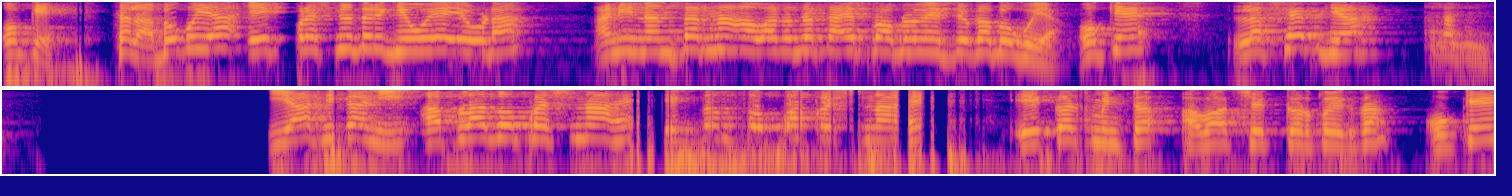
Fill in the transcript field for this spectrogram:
ओके चला बघूया एक प्रश्न तरी घेऊया एवढा. आणि नंतर ना आवाजाचा काय प्रॉब्लेम येतो का बघूया. ओके? लक्षात घ्या. या ठिकाणी आपला जो प्रश्न आहे एकदम सोपा प्रश्न आहे. एकच मिनिट आवाज चेक करतो एकदा. ओके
